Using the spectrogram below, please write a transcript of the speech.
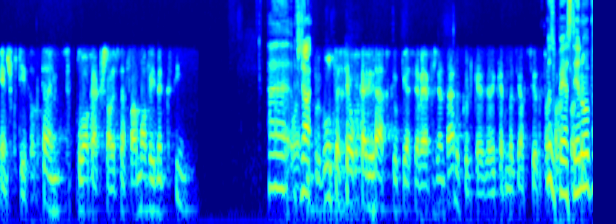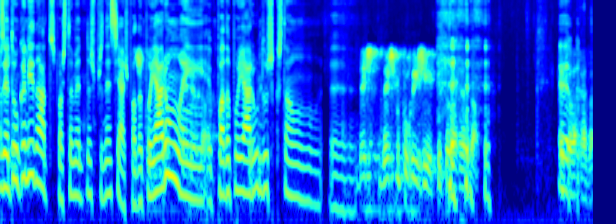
é indiscutível que tem. Se coloca a questão desta forma, obviamente que sim. Uh, já... Pergunta se é o candidato que o PSD vai apresentar, o que eu lhe quero dizer é que é demasiado cedo para Mas o PSD não apresenta um candidato, supostamente, nas presidenciais. Pode apoiar um, em, é pode apoiar um dos que estão... Uh... Deixe-me corrigir, tem toda a razão. Uh,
